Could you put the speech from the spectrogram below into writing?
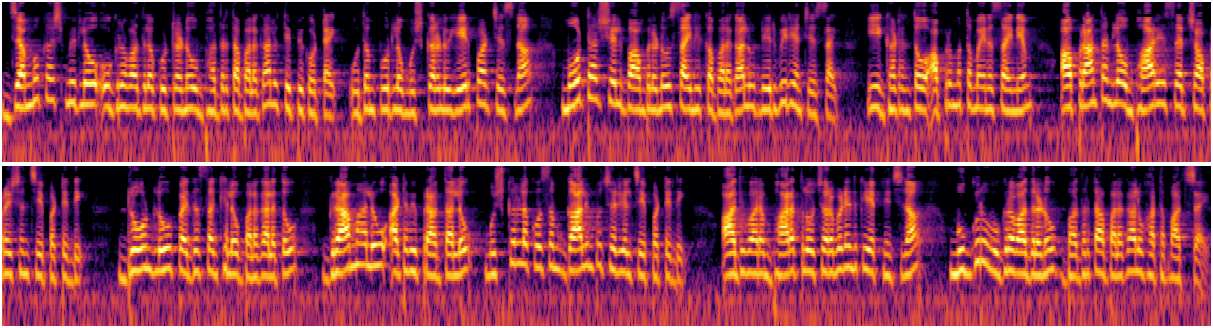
జమ్మూ కాశ్మీర్లో ఉగ్రవాదుల కుట్రను భద్రతా బలగాలు తిప్పికొట్టాయి. ఉదంపూర్లో ముష్కరులు ఏర్పాటు చేసిన మోటార్ షెల్ బాంబులను సైనిక బలగాలు నిర్వీర్యం చేశాయి. ఈ ఘటనతో అప్రమత్తమైన సైన్యం ఆ ప్రాంతంలో భారీ సెర్చ్ ఆపరేషన్ చేపట్టింది. డ్రోన్లు పెద్ద సంఖ్యలో బలగాలతో గ్రామాలు అటవీ ప్రాంతాల్లో ముష్కరుల కోసం గాలింపు చర్యలు చేపట్టింది. ఆదివారం భారత్లో చొరబడేందుకు యత్నించిన ముగ్గురు ఉగ్రవాదులను భద్రతా బలగాలు హతమార్చాయి.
